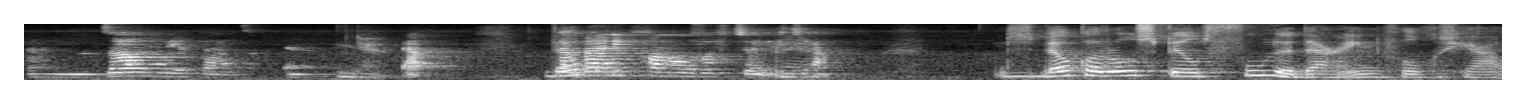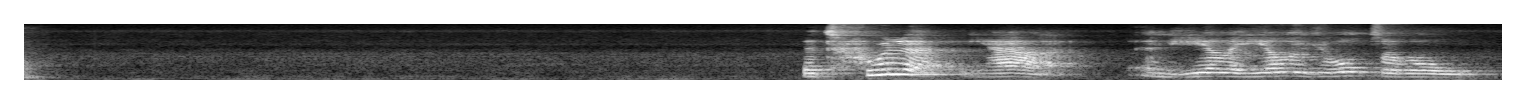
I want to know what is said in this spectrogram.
en dan weer verder. Ja. ja. Daar ben ik van overtuigd, ja. Dus welke rol speelt voelen daarin volgens jou? Het voelen, ja, een hele, hele grote rol.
